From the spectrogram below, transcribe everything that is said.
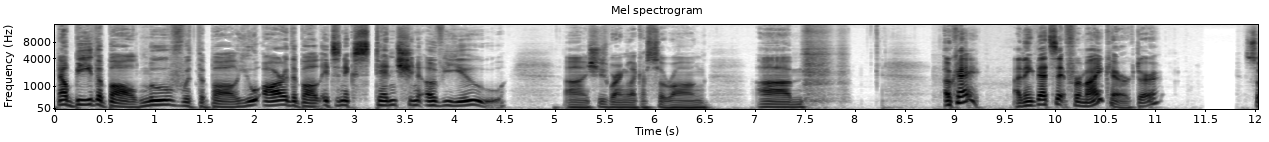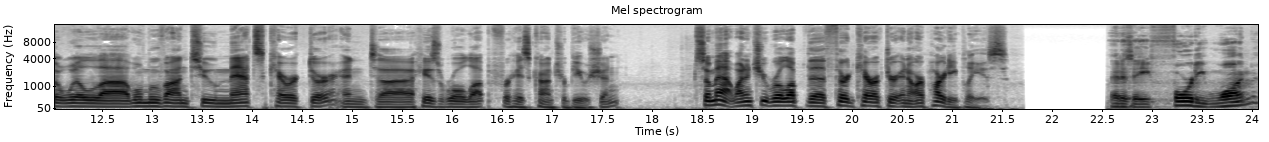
now be the ball, move with the ball. You are the ball. It's an extension of you. Uh, she's wearing like a sarong. Um, okay, I think that's it for my character. So we'll uh, we'll move on to Matt's character and uh, his roll up for his contribution. So Matt, why don't you roll up the third character in our party, please? That is a 41.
